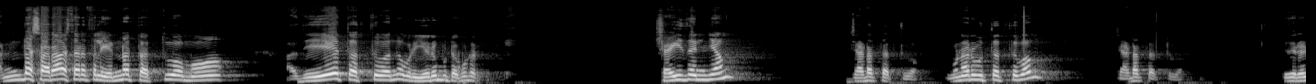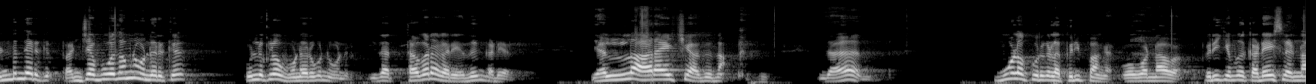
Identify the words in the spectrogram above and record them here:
அண்ட சராசரத்தில் என்ன தத்துவமோ அதே தத்துவம் வந்து ஒரு எறும்புட்ட கூட இருக்கு. சைதன்யம் ஜட தத்துவம். உணர்வு தத்துவம் ஜட தத்துவம். இது ரெண்டும் தான் இருக்குது பஞ்சபூதம்னு ஒன்று இருக்குது உள்ளுக்குள்ளே உணர்வுன்னு ஒன்று இருக்குது இதை தவிர வேறு எதுவும் கிடையாது. எல்லா ஆராய்ச்சியும் அதுதான். இந்த மூலக்கூறுகளை பிரிப்பாங்க ஒவ்வொன்றாவும் பிரிக்கும் போது கடைசியில் என்ன?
